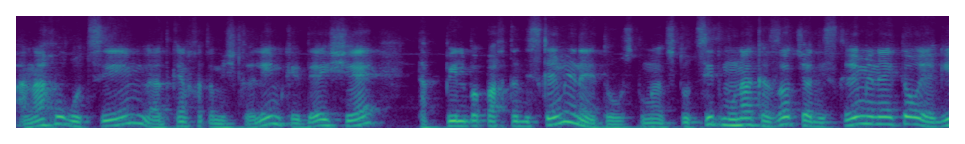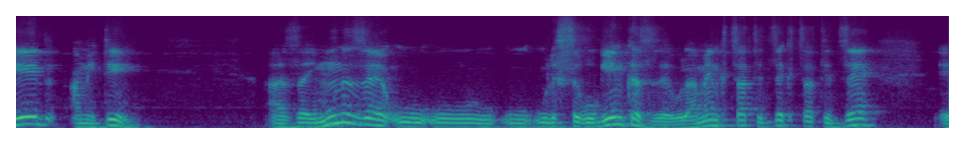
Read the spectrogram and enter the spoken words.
אנחנו רוצים לעדכן לך את המשקלים כדי שתפיל בפח את הדיסקרימינטור. זאת אומרת, שתוציא תמונה כזאת שהדיסקרימינטור יגיד, אמיתי, אז האימון הזה הוא, הוא, הוא, הוא לסירוגין כזה, הוא לאמן קצת את זה, קצת את זה. אה,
